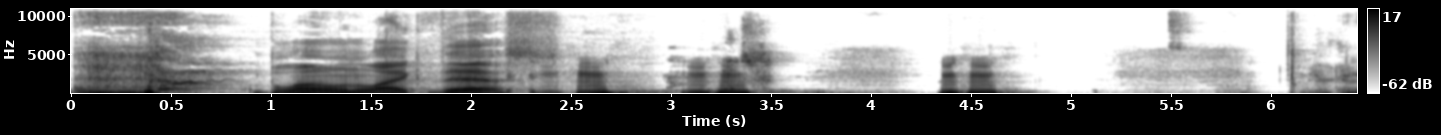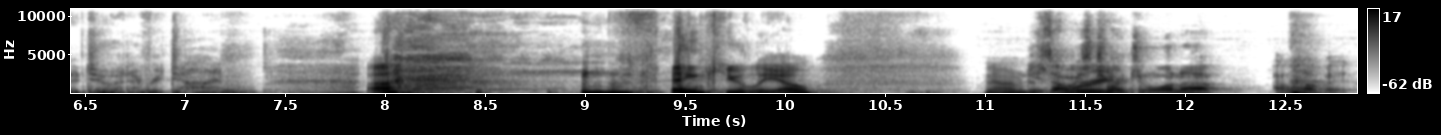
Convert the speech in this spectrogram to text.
blown like this. Mm-hmm. Mm-hmm. Mm-hmm. You're gonna do it every time. Uh, thank you, Leo. Now I'm just He's just always worried. charging one up. I love it.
